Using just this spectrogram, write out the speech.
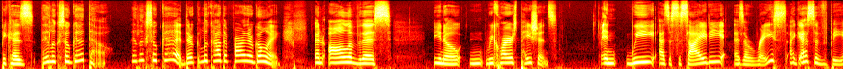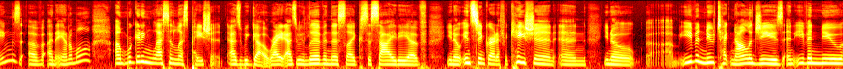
because they look so good, though. They look so good. They're, look how far they're going. And all of this, you know, requires patience and we as a society as a race i guess of beings of an animal um, we're getting less and less patient as we go right? As we live in this like society of you know instant gratification and you know um, even new technologies and even new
